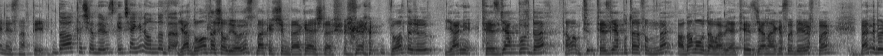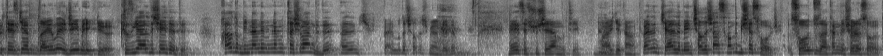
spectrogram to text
Ben esnaf değilim. Doğal taş alıyoruz geçen gün onda da. Ya doğal taş alıyoruz. Bakın şimdi arkadaşlar. doğal taş alıyoruz. Yani tezgah burada. Tamam? Te- Tezgah bu tarafımda. Adam orada var yani. Tezgahın arkasında bir herif var. Ben de böyle tezgah dayalı Ece'yi bekliyorum. Kız geldi şey dedi. Pardon bilmem ne bilmem ne taşı var mı?" dedi. Ben dedim ki ben burada çalışmıyorum dedim. Neyse şu şeyi anlatayım. Marketi anlat. Ben dedim ki herhalde beni çalışan sandı bir şey soracak. Sordu zaten de şöyle sordu.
